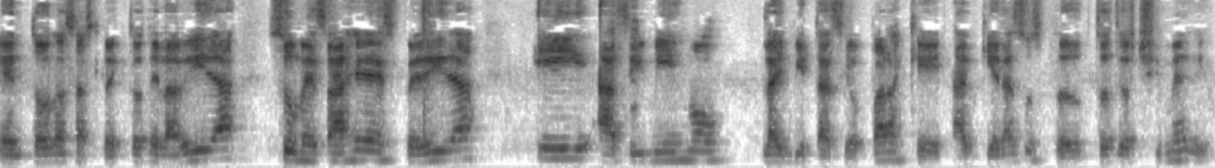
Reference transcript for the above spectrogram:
en todos los aspectos de la vida, su mensaje de despedida y asimismo la invitación para que adquiera sus productos de ocho y medio.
